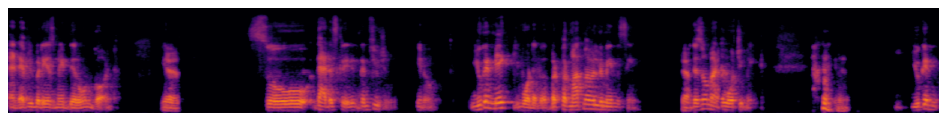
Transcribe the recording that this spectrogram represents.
and everybody has made their own God. you know. Yes. So that has created confusion. You know, you can make whatever, but Paramatma will remain the same. Yeah. It does not matter what you make. You know, you can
